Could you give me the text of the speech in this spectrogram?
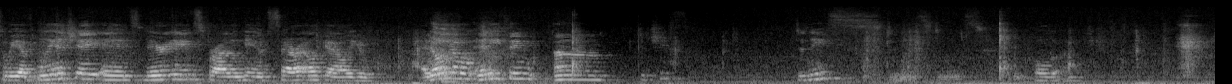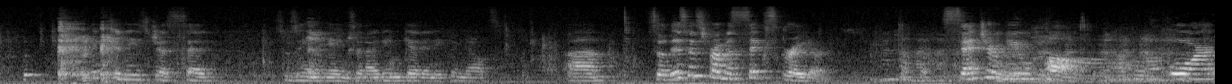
So we have Blanche A. Ames, Mary Ames Frothingham, Sarah L. Gallagher. I don't know anything, um, did she, Denise? Denise, Denise, hold on. I think Denise just said Suzanne Ames, and I didn't get anything else. Um, So this is from a sixth grader, Center View Hall, or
